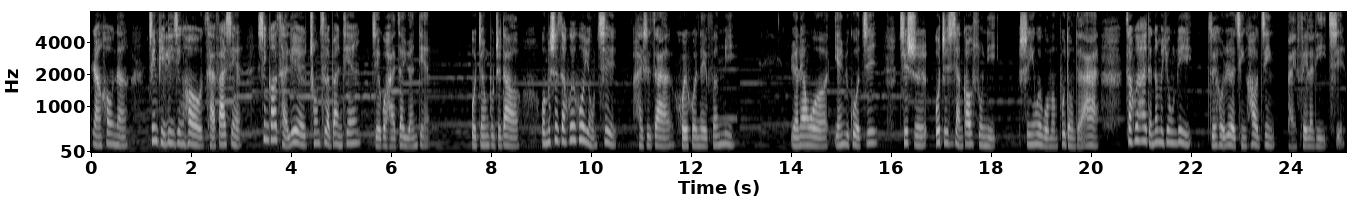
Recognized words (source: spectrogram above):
然后呢？精疲力尽后才发现，兴高采烈冲刺了半天，结果还在原点。我真不知道，我们是在挥霍勇气，还是在挥霍内分泌？原谅我言语过激，其实我只是想告诉你，是因为我们不懂得爱，才会爱得那么用力，最后热情耗尽，白费了力气。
